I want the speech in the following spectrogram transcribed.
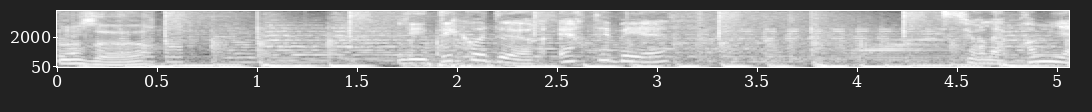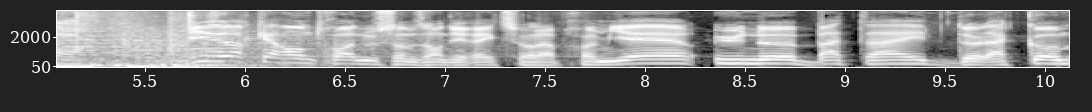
11h, Les décodeurs RTBF sur la première. 10h43, nous sommes en direct sur la première. Une bataille de la com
